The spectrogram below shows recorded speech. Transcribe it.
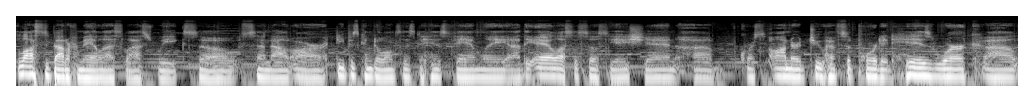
lost his battle from ALS last week. So send out our deepest condolences to his family. Uh, the ALS Association, uh, of course, honored to have supported his work uh,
